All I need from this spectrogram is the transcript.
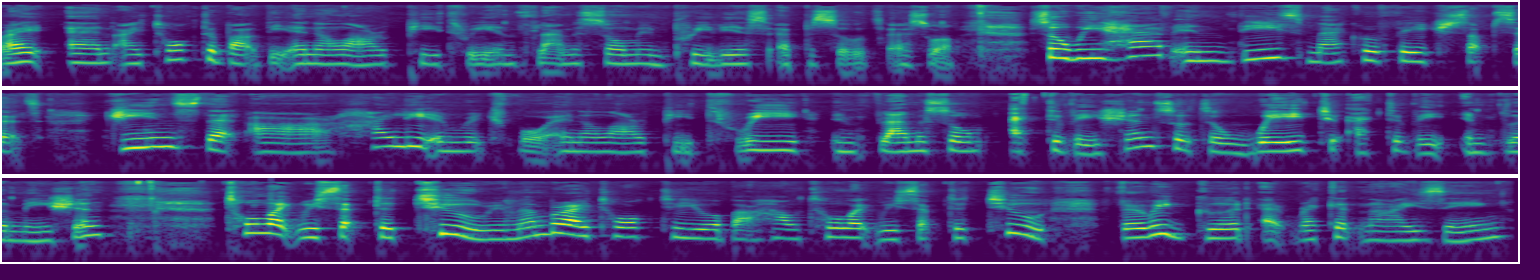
right? And I talked about the NLRP3 inflammasome in previous episodes as well. So we have in these macrophage subsets genes that are highly enriched for NLRP3 inflammasome activation. So it's a way to activate inflammation. Toll-like receptor 2. Remember I talked to you about how toll-like receptor 2 very good at recognizing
